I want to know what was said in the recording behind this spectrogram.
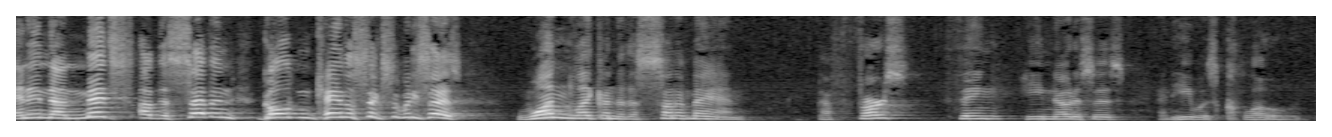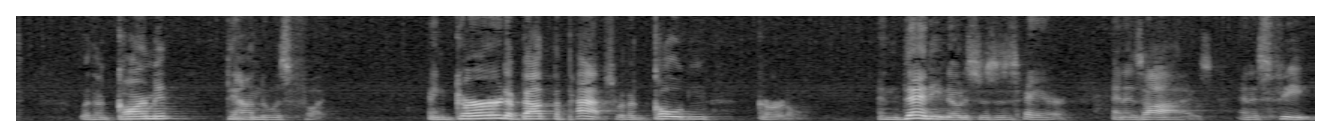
And in the midst of the seven golden candlesticks, look what he says one like unto the Son of Man. The first thing he notices, and he was clothed with a garment down to his foot, and gird about the paps with a golden girdle. And then he notices his hair, and his eyes, and his feet,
